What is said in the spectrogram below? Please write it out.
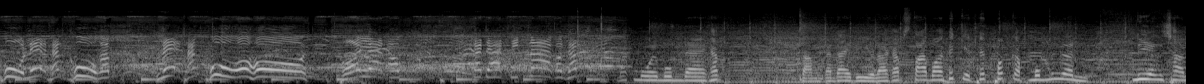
คู่เละทั้งคู่ครับ เละทั้งคู่โอ้โหขออนุญาตเอากระดาษติดหน้าก่อนครับ นักมวยมุมแดงครับจำกันได้ดีอยู่แล้วครับ สตาร์บอยเพชรกิจเพชรพบกับมุมน้ำเงินเนียงชัน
